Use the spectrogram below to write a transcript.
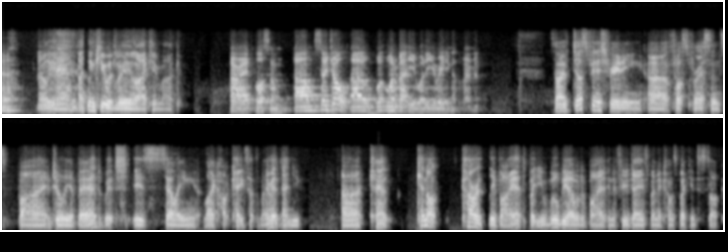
oh yeah, I think you would really like him, Mark. All right, awesome. Um, so Joel, uh, what, what about you? What are you reading at the moment? So I've just finished reading uh, Phosphorescence by Julia Baird, which is selling like hotcakes at the moment, and you uh, can't cannot currently buy it, but you will be able to buy it in a few days when it comes back into stock.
